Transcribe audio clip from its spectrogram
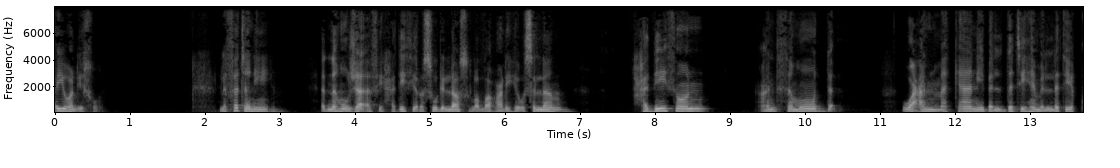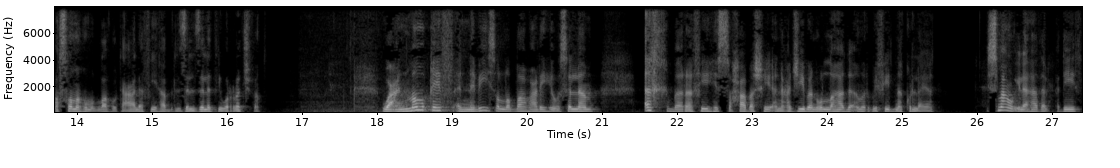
أيها الإخوة لفتني أنه جاء في حديث رسول الله صلى الله عليه وسلم حديث عن ثمود وعن مكان بلدتهم التي قصمهم الله تعالى فيها بالزلزلة والرجفة. وعن موقف النبي صلى الله عليه وسلم أخبر فيه الصحابة شيئا عجيبا والله هذا أمر بفيدنا كليات اسمعوا إلى هذا الحديث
